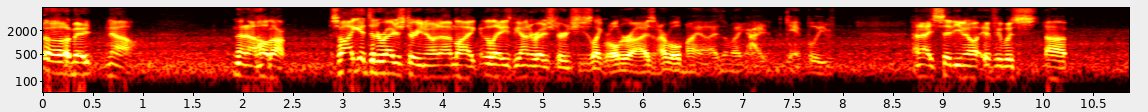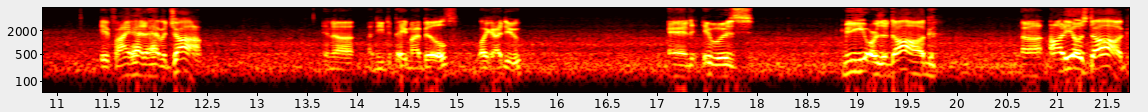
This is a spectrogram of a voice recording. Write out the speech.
Oh, mate, no, no, no, hold on. So I get to the register, you know, and I'm like, the lady's behind the register, and she's like rolled her eyes, and I rolled my eyes. I'm like, I can't believe. And I said, you know, if it was, uh, if I had to have a job, and uh, I need to pay my bills like I do, and it was me or the dog, uh, adios dog.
